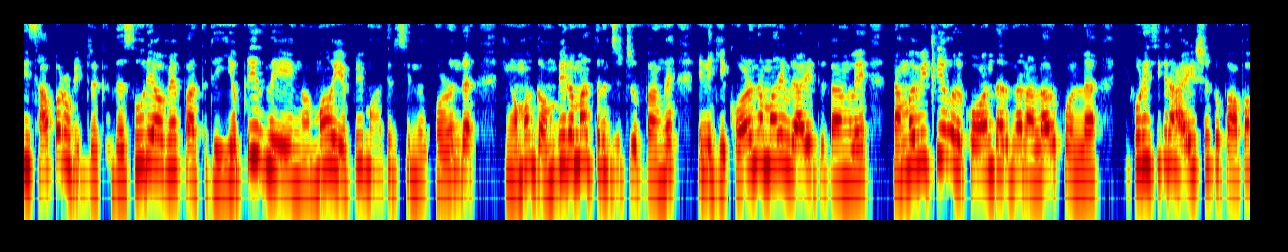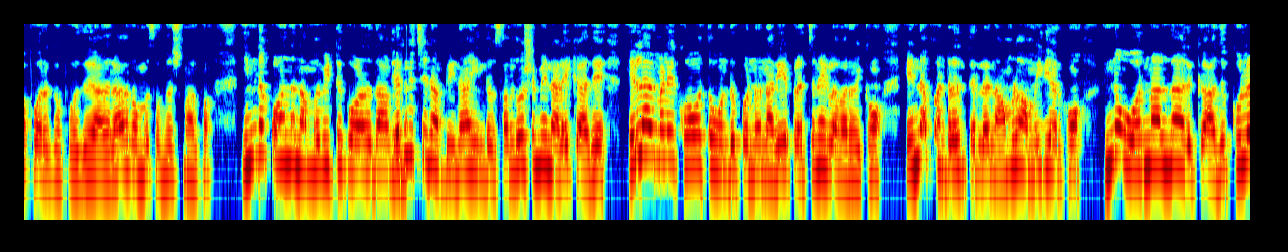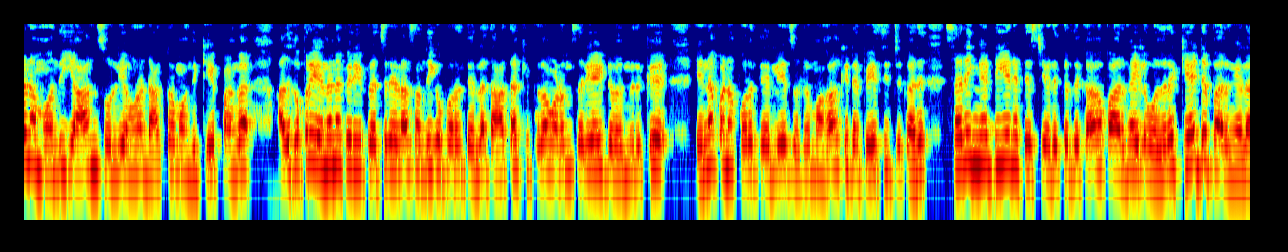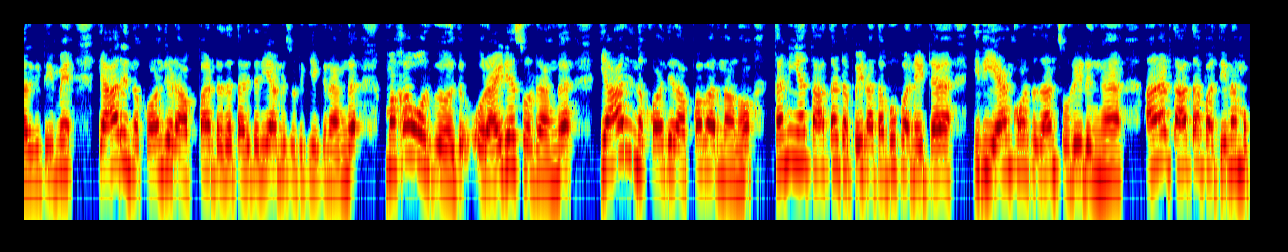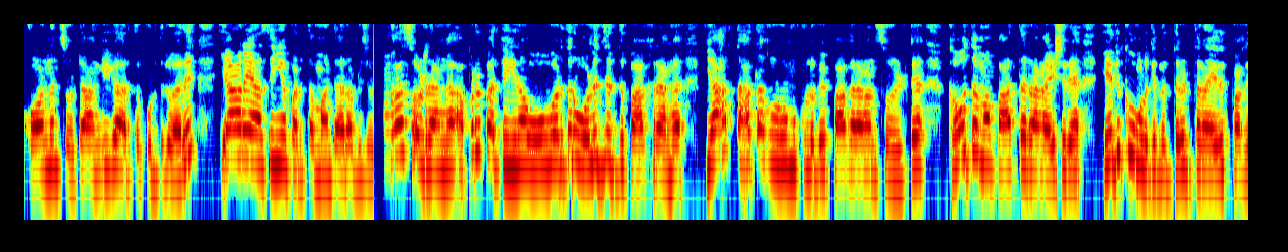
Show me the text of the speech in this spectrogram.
லக்ஷ்மி சாப்பாடு ஊட்டிட்டு இருக்கிறத சூர்யாவுமே பார்த்துட்டு எப்படி இருந்த எங்கள் அம்மாவை எப்படி மாத்திருச்சு இந்த குழந்தை? எங்கள் அம்மா கம்பீரமாக தெரிஞ்சிட்டு இருப்பாங்க. இன்னைக்கு குழந்தை மாதிரி விளையாடிட்டு இருக்காங்களே. நம்ம வீட்லேயே ஒரு குழந்தை இருந்தால் நல்லா இருக்கும்ல. கூடிய சீக்கிரம் ஐஷுக்கு பாப்பா பிறக்க போகுது. அதெல்லாம் ரொம்ப சந்தோஷமா இருக்கும். இந்த குழந்தை நம்ம வீட்டு குழந்தை தான். இருந்துச்சுன்னு அப்படின்னா இந்த சந்தோஷமே நிலைக்காது. எல்லார் மேலேயும் கோவத்தை உண்டு பண்ணும். நிறைய பிரச்சனைகளை வர வைக்கும். என்ன பண்ணுறதுன்னு தெரியல. நாமளும் அமைதியாக இருக்கும். இன்னும் ஒரு நாள் தான் இருக்குது அதுக்குள்ளே நம்ம வந்து யாருன்னு சொல்லி அவங்க டாக்டர் அம்மா வந்து கேட்பாங்க. அதுக்கப்புறம் என்னென்ன பெரிய பிரச்சனை எல்லாம் சந்திக்க போறோம்னு தெரியல. தாத்தாக்கு இப்போ தான் உடம்பு சரியாயிட்டு வந்திருக்கு. என்ன பண்ண போகிறோம் தெரியலையேன்னு சொல்லிட்டு மகா கிட்ட பேசிட்டு இருக்காரு. சரிங்க டிஎன்ஏ டெஸ்ட் எடுக்கிறதுக்காக பாருங்க. இல்லை ஒரு தடவை கேட்டு பாருங்க எல்லாருக்கிட்டையுமே யார் இந்த குழந்தையோட அப்பான்றத தனித்தனியாக அப்படின்னு சொல்லிட்டு கேட்குறாங்க மகா ஒரு ஒரு ஐடியா சொல்கிறாங்க யார் இந்த குழந்தையோட அப்பாவாக இருந்தாலும் தனியாக தாத்தாட்ட போய் நான் தப்பு பண்ணிட்டேன். இது ஏன் குழந்தை தான் சொல்லிடுங்க. ஆனால் தாத்தா பார்த்தீங்கன்னா நம்ம குழந்தைன்னு சொல்லிட்டு அங்கீகாரத்தை கொடுத்துருவாரு யாரையும் அசிங்கப்படுத்த மாட்டார் அப்படின்னு சொல்லி மகா சொல்கிறாங்க அப்புறம் பார்த்தீங்கன்னா ஒவ்வொருத்தரும் ஒளிஞ்சிருந்து பார்க்குறாங்க யார் தாத்தா ரூமுக்குள்ளே போய் பார்க்குறாங்கன்னு சொல்லிட்டு கௌதமா பார்த்துடுறாங்க ஐஸ்வர்யா. எதுக்கு உங்களுக்கு இந்த திருட்டுத்தனம்? எதுக்கு பார்க்குறீங்க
